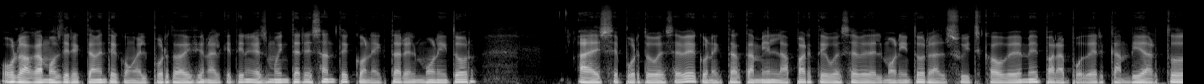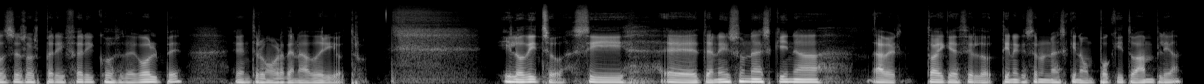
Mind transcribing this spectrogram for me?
o lo hagamos directamente con el puerto adicional que tienen, es muy interesante conectar el monitor a ese puerto USB, conectar también la parte USB del monitor al switch KVM para poder cambiar todos esos periféricos de golpe entre un ordenador y otro. Y lo dicho, si eh, tenéis una esquina, a ver, todo hay que decirlo, tiene que ser una esquina un poquito amplia,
